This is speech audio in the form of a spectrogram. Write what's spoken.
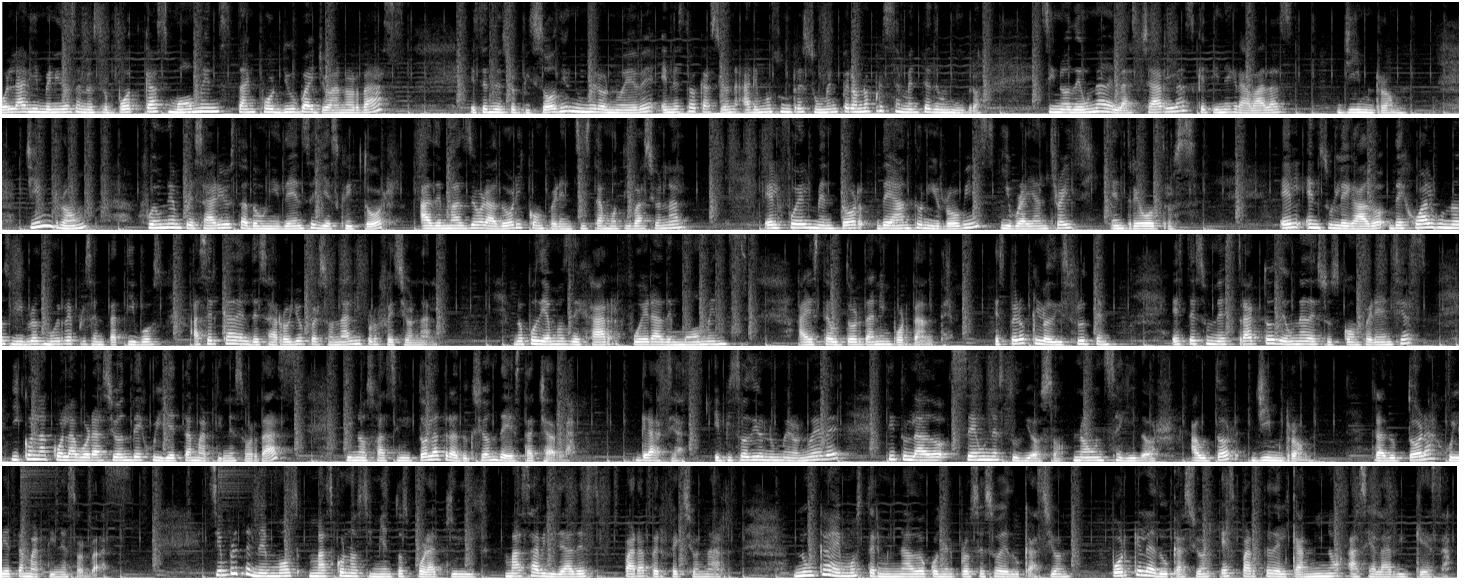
Hola, bienvenidos a nuestro podcast Moments Time for You by Joana Ordaz. Este es nuestro episodio número 9. En esta ocasión haremos un resumen, pero no precisamente de un libro, sino de una de las charlas que tiene grabadas Jim Rom. Jim Rom fue un empresario estadounidense y escritor, además de orador y conferencista motivacional. Él fue el mentor de Anthony Robbins y Brian Tracy, entre otros. Él en su legado dejó algunos libros muy representativos acerca del desarrollo personal y profesional. No podíamos dejar fuera de Moments a este autor tan importante. Espero que lo disfruten. Este es un extracto de una de sus conferencias y con la colaboración de Julieta Martínez Ordaz, quien nos facilitó la traducción de esta charla. Gracias. Episodio número 9, titulado Sé un estudioso, no un seguidor. Autor Jim Rohn. Traductora Julieta Martínez Ordaz. Siempre tenemos más conocimientos por adquirir, más habilidades para perfeccionar. Nunca hemos terminado con el proceso de educación, porque la educación es parte del camino hacia la riqueza.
